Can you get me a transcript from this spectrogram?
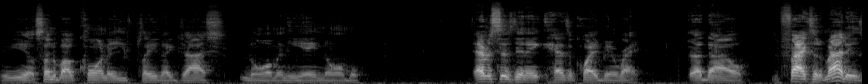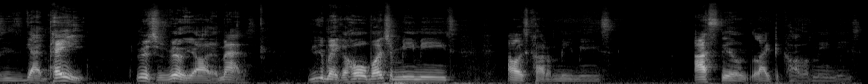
And, you know, something about corner, he's played like Josh Norman, he ain't normal. Ever since then, it hasn't quite been right. Uh, now, the fact of the matter is, he's gotten paid which is really all that matters. You can make a whole bunch of memes. I always call them memes. I still like to call them memes.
